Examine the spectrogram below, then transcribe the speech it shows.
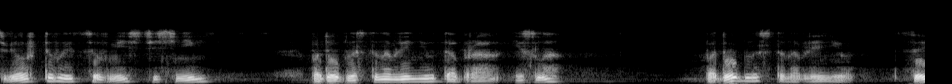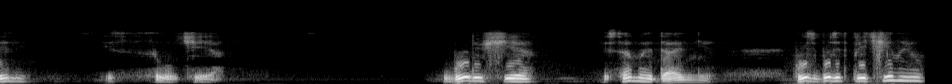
свертывается вместе с ним, подобно становлению добра и зла, подобно становлению цели и случая. Будущее и самое дальнее пусть будет причиной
